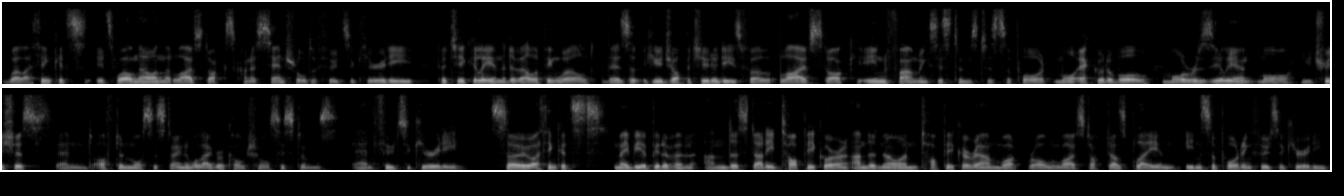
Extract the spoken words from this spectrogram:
Well, I think it's it's well known that livestock's kind of central to food security, particularly in the developing world. There's huge opportunities for livestock in farming systems to support more equitable, more resilient, more nutritious, and often more sustainable agricultural systems and food security. So I think it's maybe a bit of an understudied topic or an underknown topic around what role livestock does play in, in supporting food security.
